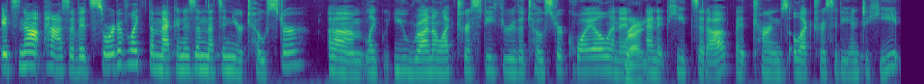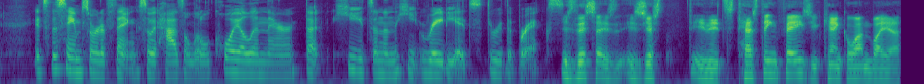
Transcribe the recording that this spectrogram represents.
It's not passive. It's sort of like the mechanism that's in your toaster. Um, like you run electricity through the toaster coil and it Right. and it heats it up. It turns electricity into heat. It's the same sort of thing. So it has a little coil in there that heats and then the heat radiates through the bricks. Is this is, is just in its testing phase? You can't go out and buy a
